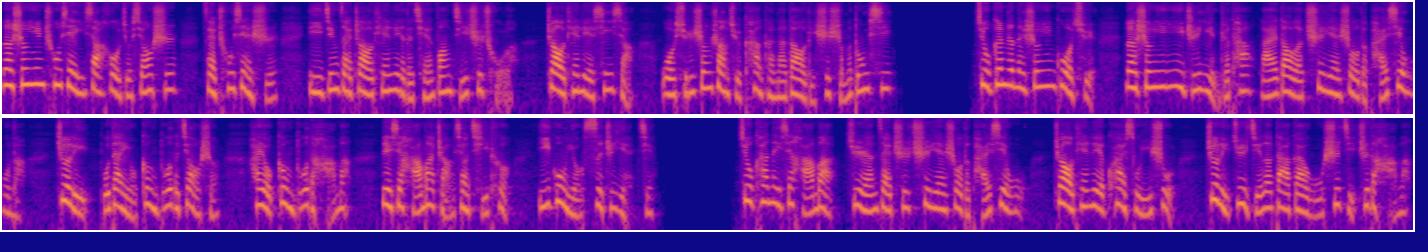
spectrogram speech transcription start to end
那声音出现一下后就消失，再出现时，已经在赵天烈的前方疾驰处了。赵天烈心想：我循声上去看看，那到底是什么东西？就跟着那声音过去，那声音一直引着他来到了赤焰兽的排泄物那。这里不但有更多的叫声，还有更多的蛤蟆。那些蛤蟆长相奇特，一共有四只眼睛。就看那些蛤蟆居然在吃赤焰兽的排泄物。赵天烈快速一数，这里聚集了大概五十几只的蛤蟆。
